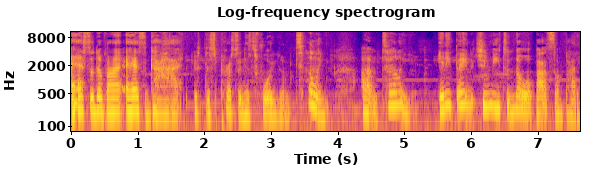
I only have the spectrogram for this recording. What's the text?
ask the divine, ask God if this person is for you. I'm telling you, I'm telling you, anything that you need to know about somebody,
